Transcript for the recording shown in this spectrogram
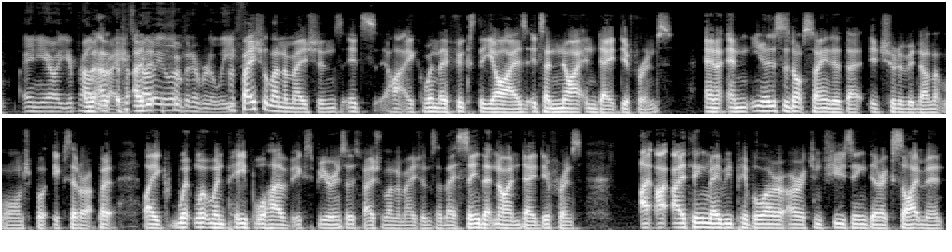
uh, and you know you're probably I mean, right. It's probably a little bit of relief. For facial animations, it's like when they fix the eyes, it's a night and day difference. And and you know this is not saying that, that it should have been done at launch, but etc. But like when when people have experienced those facial animations and they see that night and day difference, I, I think maybe people are, are confusing their excitement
